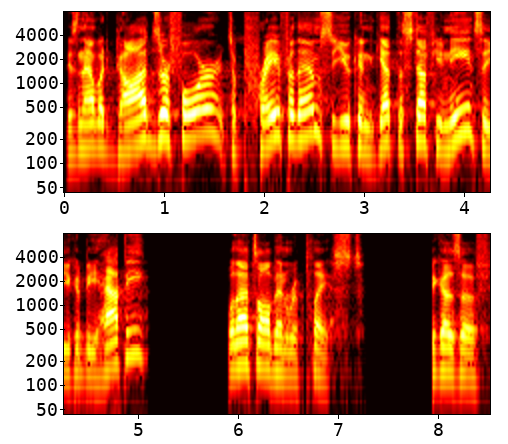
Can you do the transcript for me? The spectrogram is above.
Isn't that what gods are for? To pray for them so you can get the stuff you need, so you can be happy? Well, that's all been replaced because of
